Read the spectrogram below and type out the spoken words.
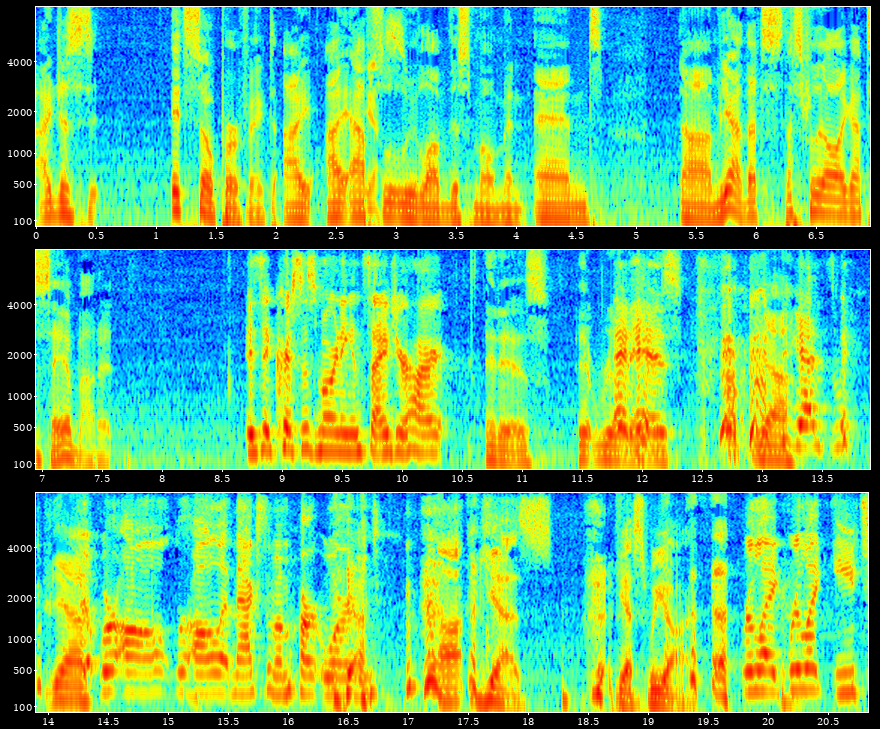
I just it's so perfect. I I absolutely love this moment and um, yeah, that's that's really all I got to say about it. Is it Christmas morning inside your heart? It is. It really is. Yeah. yes. We, Yeah. We're all we're all at maximum heart warmed. Uh, yes. Yes, we are. We're like we're like ET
